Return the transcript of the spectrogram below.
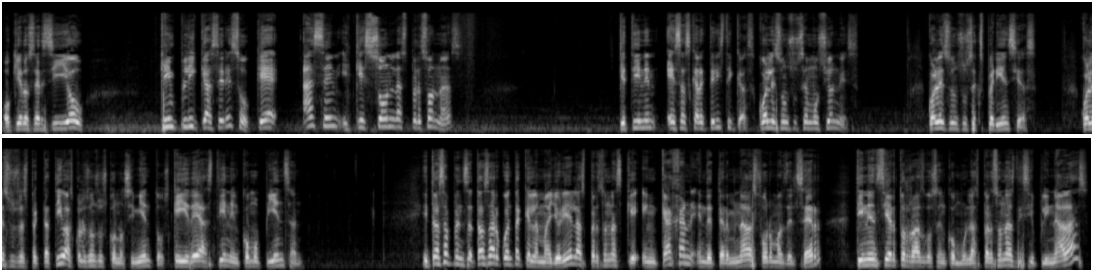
o quiero ser CEO. ¿Qué implica hacer eso? ¿Qué hacen y qué son las personas que tienen esas características. ¿Cuáles son sus emociones? ¿Cuáles son sus experiencias? ¿Cuáles son sus expectativas? ¿Cuáles son sus conocimientos? ¿Qué ideas tienen? ¿Cómo piensan? Y te vas, a te vas a dar cuenta que la mayoría de las personas que encajan en determinadas formas del ser tienen ciertos rasgos en común. Las personas disciplinadas,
